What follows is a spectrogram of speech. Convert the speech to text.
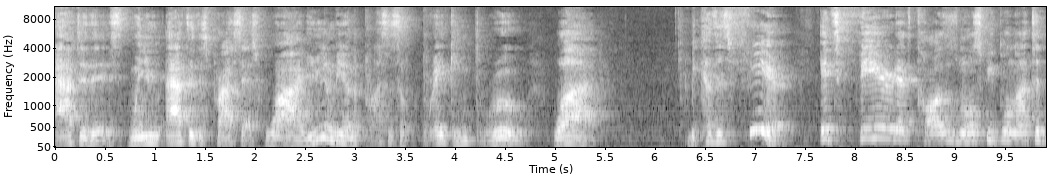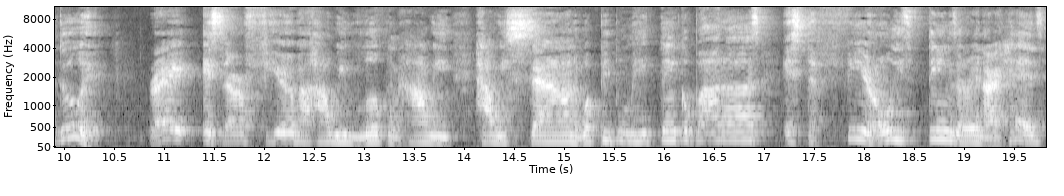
after this. When you after this process, why? You're gonna be in the process of breaking through. Why? Because it's fear. It's fear that causes most people not to do it right? It's our fear about how we look and how we how we sound and what people may think about us. It's the fear, all these things that are in our heads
